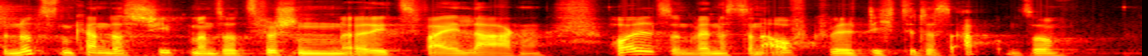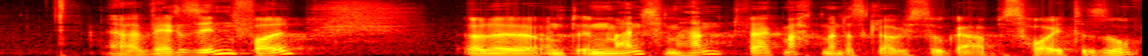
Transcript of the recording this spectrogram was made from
benutzen kann. Das schiebt man so zwischen äh, die zwei Lagen Holz und wenn es dann aufquillt, dichtet das ab und so. Äh, wäre sinnvoll. Äh, und in manchem Handwerk macht man das, glaube ich, sogar bis heute so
